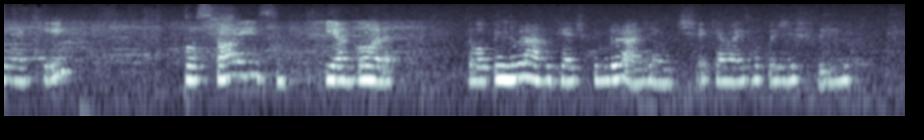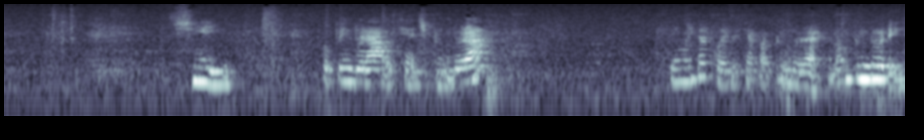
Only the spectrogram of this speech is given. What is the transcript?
Tinha aqui. Ficou só isso. E agora eu vou pendurar, porque é de pendurar, gente. Aqui é mais roupas de frio. Cheio. Vou pendurar o que é de pendurar. Tem muita coisa que é pra pendurar que eu não pendurei.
